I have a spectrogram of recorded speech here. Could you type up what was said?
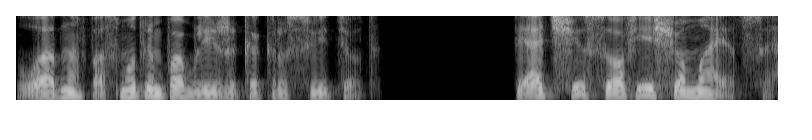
Ладно, посмотрим поближе, как рассветет. Пять часов еще маятся.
